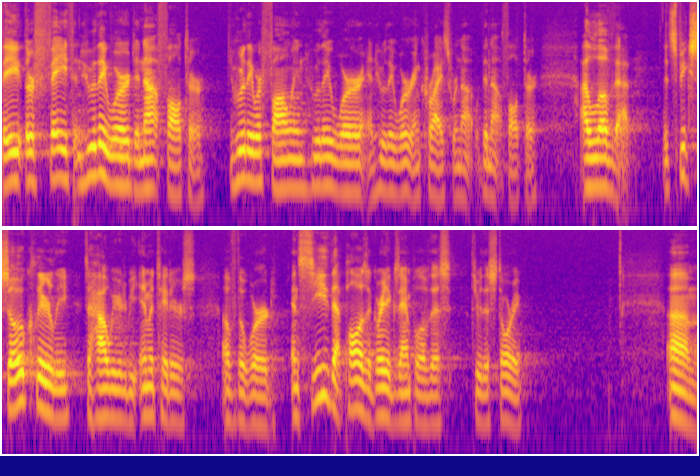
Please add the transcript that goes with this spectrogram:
They, their faith and who they were did not falter. Who they were following, who they were, and who they were in Christ were not, did not falter. I love that. It speaks so clearly to how we are to be imitators of the word. And see that Paul is a great example of this through this story. Um,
